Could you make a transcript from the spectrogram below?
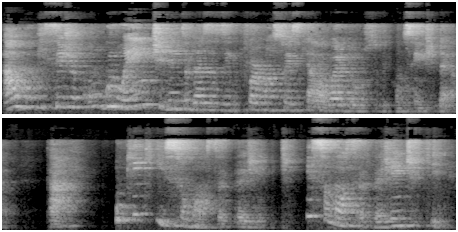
algo que seja congruente dentro dessas informações que ela guardou no subconsciente dela, tá? O que isso mostra pra gente? Isso mostra pra gente que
